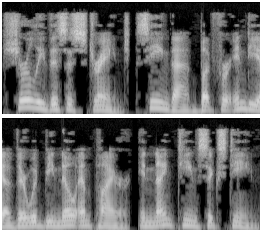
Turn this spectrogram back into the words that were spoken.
Surely this is strange, seeing that but for India there would be no empire. In 1916,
